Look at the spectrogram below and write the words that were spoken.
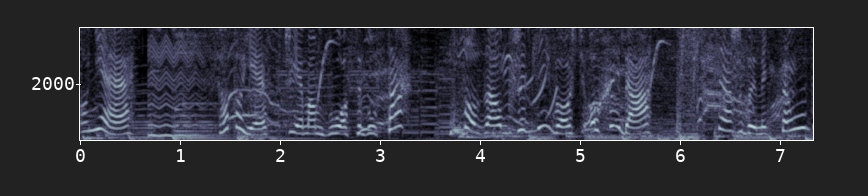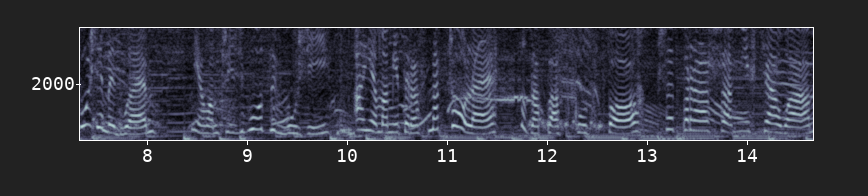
O nie. Co to jest? Czy ja mam włosy w ustach? Co za obrzydliwość, ohyda. Chcę aż wymyć całą buzię mydłem. Miałam czyjeś włosy w buzi, a ja mam je teraz na czole. Co za paskudztwo. Przepraszam, nie chciałam.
